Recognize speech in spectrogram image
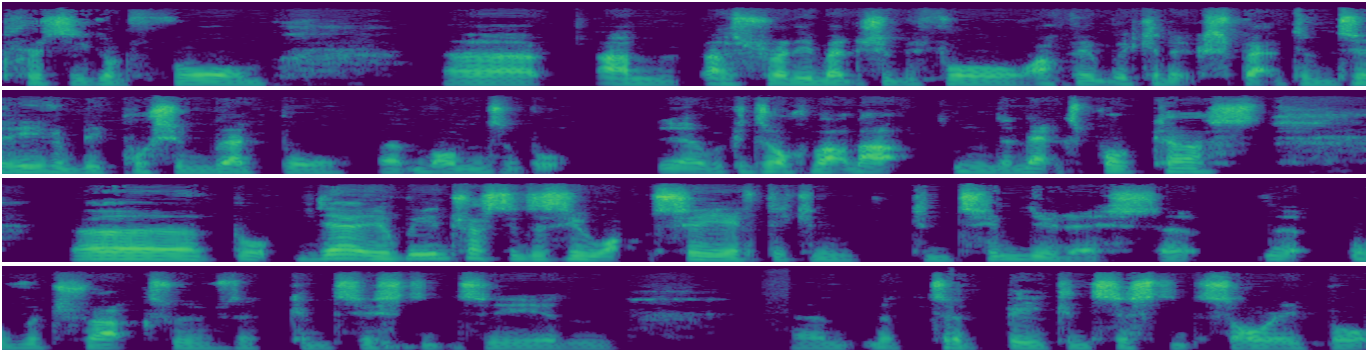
pretty good form. Uh, and as Freddie mentioned before, I think we can expect them to even be pushing Red Bull at Monza. But yeah, we can talk about that in the next podcast. Uh, but yeah, it'll be interesting to see what see if they can continue this at, at other tracks with the consistency and um, to be consistent. Sorry, but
